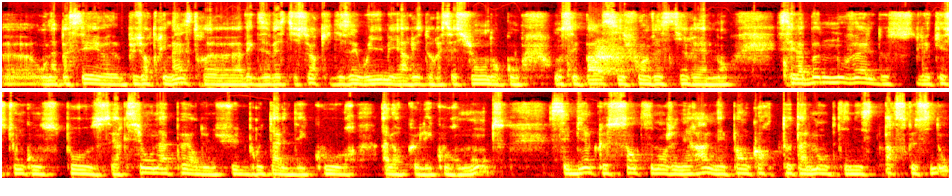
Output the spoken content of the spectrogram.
euh, on a passé euh, plusieurs trimestres avec des investisseurs qui disaient oui, mais il y a un risque de récession, donc on ne sait pas s'il faut investir réellement. C'est la bonne nouvelle de la question qu'on se pose, c'est-à-dire que si on a peur d'une chute brutale des cours alors que les cours montent, c'est bien que le sentiment général n'est pas encore totalement optimiste, parce que sinon,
